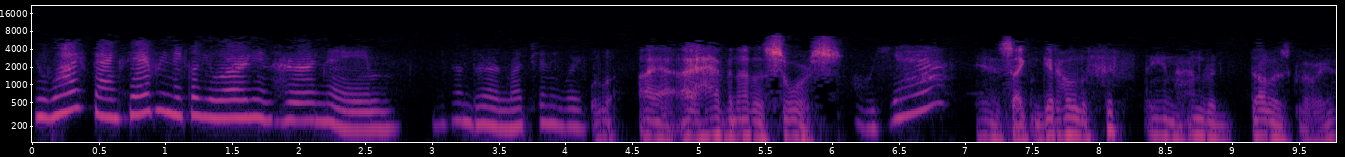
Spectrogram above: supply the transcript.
Your wife banks every nickel you earn in her name. You don't earn much anyway. Well, I, I have another source. Oh, yeah? Yes, I can get hold of fifteen hundred dollars, Gloria.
